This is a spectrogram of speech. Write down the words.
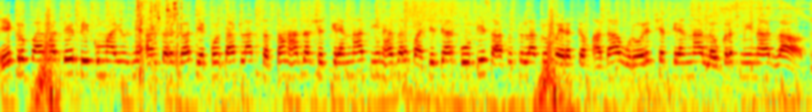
एक रुपयामध्ये पीक विमा योजनेअंतर्गत एकोणसाठ लाख सत्तावन्न हजार शेतकऱ्यांना तीन हजार पाचशे चार कोटी सहासष्ट लाख रुपये रक्कम आता उर्वरित शेतकऱ्यांना लवकरच मिळणार लाभ.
